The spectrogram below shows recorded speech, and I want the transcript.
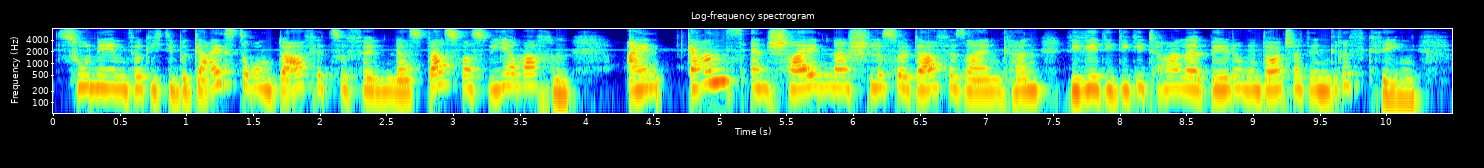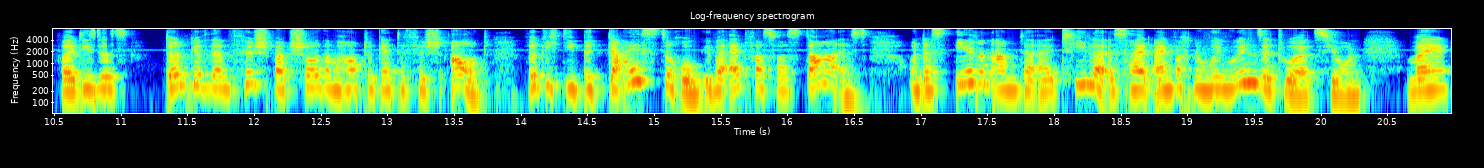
zunehmend wirklich die Begeisterung dafür zu finden, dass das, was wir machen, ein ganz entscheidender Schlüssel dafür sein kann, wie wir die digitale Bildung in Deutschland in den Griff kriegen. Weil dieses Don't give them fish, but show them how to get the fish out. Wirklich die Begeisterung über etwas, was da ist. Und das Ehrenamt der ITler ist halt einfach eine Win-Win-Situation, weil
